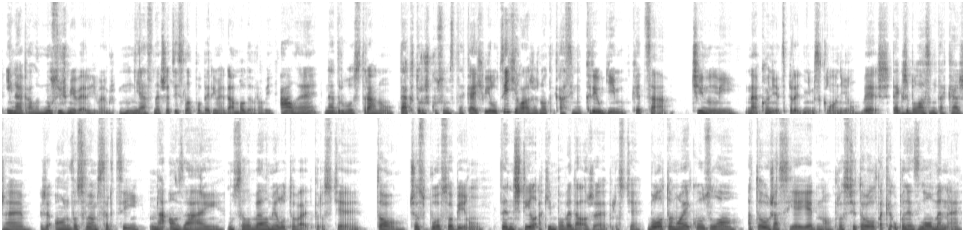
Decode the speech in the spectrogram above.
je inak, ale musíš mi veriť. Viem, že, hm, jasné, všetci slepo veríme Dumbledorovi. Ale na druhú stranu, tak trošku som si taká chvíľu cítila, že no tak asi mu krivdím, keď sa Činli nakoniec pred ním sklonil, vieš. Takže bola som taká, že, že on vo svojom srdci naozaj musel veľmi lutovať proste to, čo spôsobil ten štýl, akým povedal, že proste bolo to moje kúzlo a to už asi je jedno. Proste to bolo také úplne zlomené,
